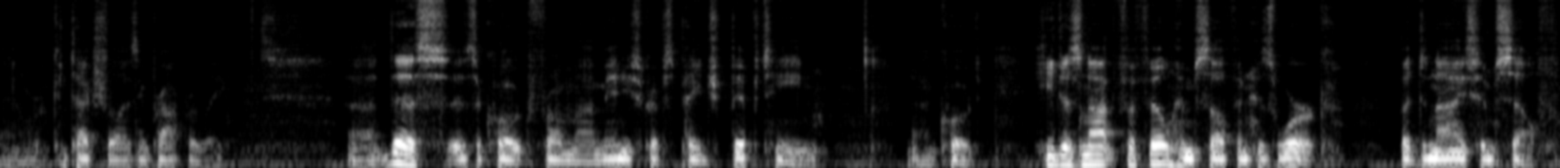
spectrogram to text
and we're contextualizing properly. Uh, this is a quote from uh, manuscripts page 15. Uh, quote, He does not fulfill himself in his work, but denies himself,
